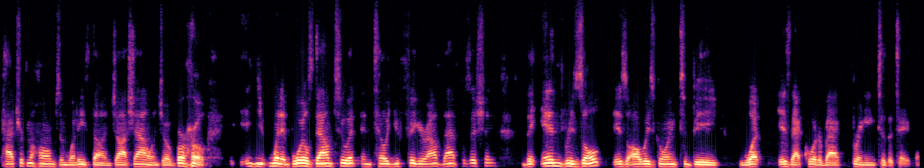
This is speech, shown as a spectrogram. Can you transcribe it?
Patrick Mahomes and what he's done, Josh Allen, Joe Burrow, you, when it boils down to it, until you figure out that position, the end result is always going to be what is that quarterback bringing to the table.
